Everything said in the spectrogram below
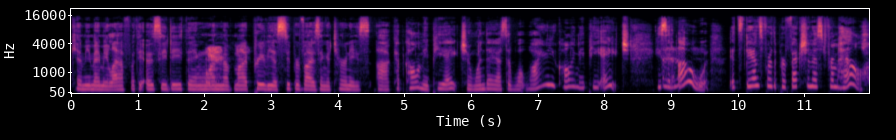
Kim, you made me laugh with the OCD thing. One of my previous supervising attorneys uh, kept calling me PH. And one day I said, Well, why are you calling me PH? He said, Oh, it stands for the perfectionist from hell.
